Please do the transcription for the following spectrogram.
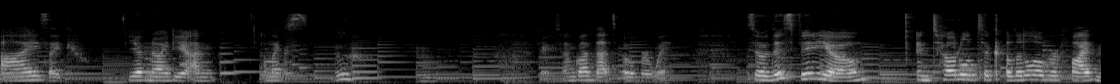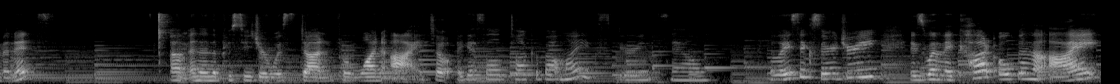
eyes, like you have no idea. I'm, I'm like, ooh. Okay, so I'm glad that's over with. So this video in total took a little over five minutes. Um, and then the procedure was done for one eye. So I guess I'll talk about my experience now. LASIK surgery is when they cut open the eye,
